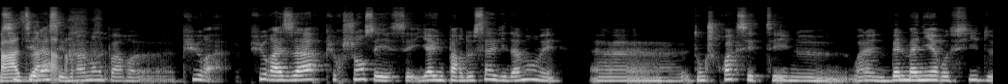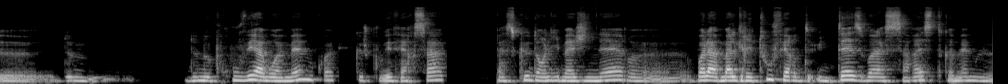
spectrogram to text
si tu là, c'est vraiment par euh, pur, pur hasard, pure chance. Et il y a une part de ça évidemment, mais euh, donc je crois que c'était une voilà une belle manière aussi de, de de me prouver à moi-même quoi que je pouvais faire ça parce que dans l'imaginaire, euh, voilà, malgré tout, faire une thèse, voilà, ça reste quand même le,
